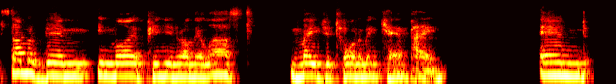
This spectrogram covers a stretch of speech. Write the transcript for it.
some of them, in my opinion, are on their last major tournament campaign. And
